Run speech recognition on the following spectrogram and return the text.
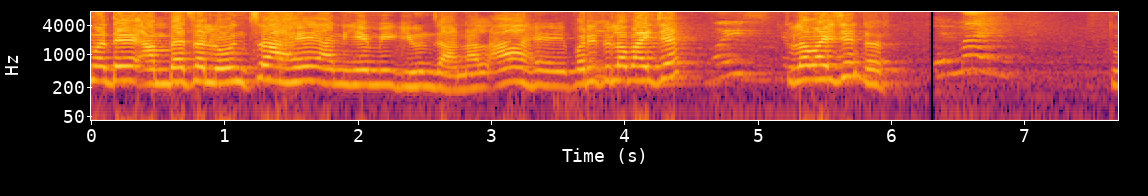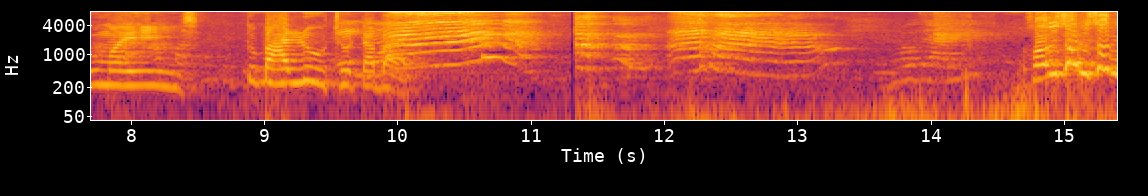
मध्ये आंब्याचं लोणचं आहे आणि हे मी घेऊन जाणार आहे. बरी तुला पाहिजे? तुला पाहिजे तर? तू महेश. तू भालू छोटा बाळ. Sorry sorry sorry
